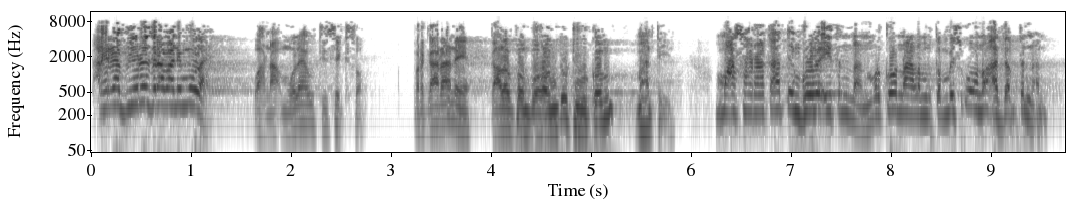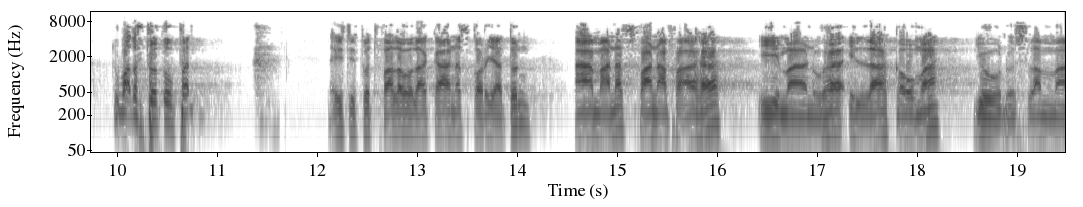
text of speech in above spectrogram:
Akhirnya biru dramane mulai. Wah nak mulai aku disiksa. Perkara nih, kalau pembohong itu dihukum mati. Masyarakat yang golek tenan, mereka nalam kemis kok ono adab tenan. Cuma terus do tobat. Nah, disebut falau laka nasqaryatun amanas fanafa'aha imanuha illa kauma Yunus lamma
